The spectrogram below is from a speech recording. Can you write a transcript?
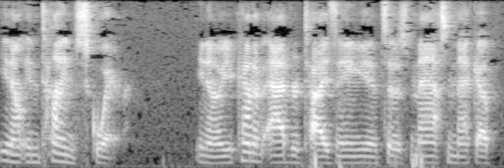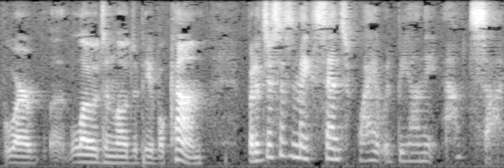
you know in Times Square. You know, you're kind of advertising. You know, it's this mass mecca where loads and loads of people come, but it just doesn't make sense why it would be on the outside.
